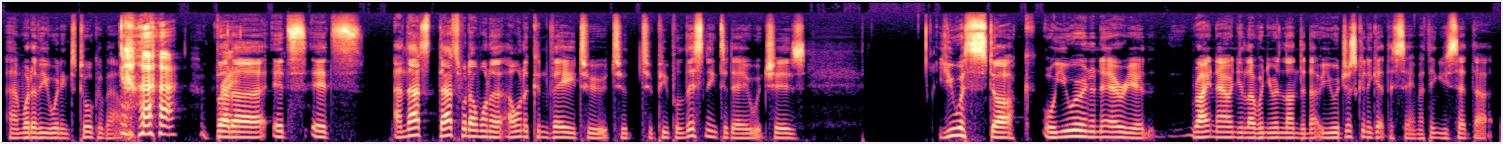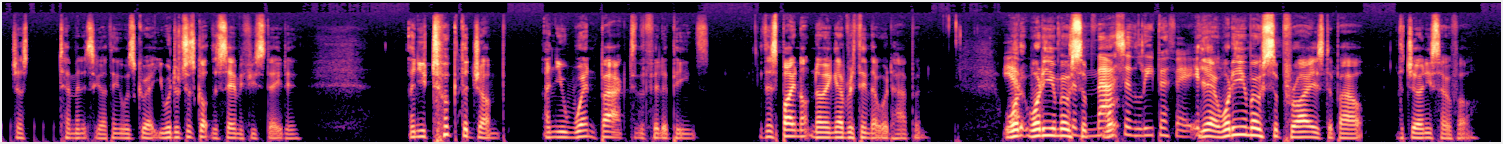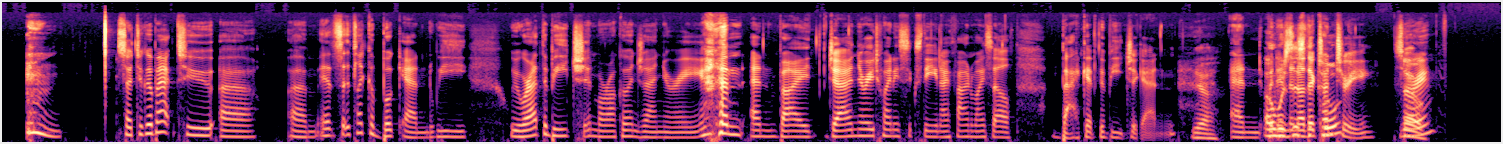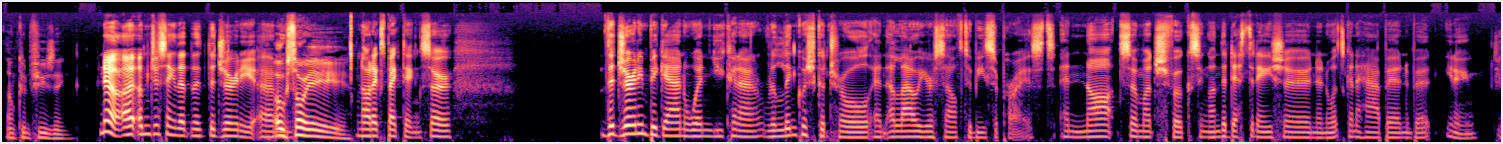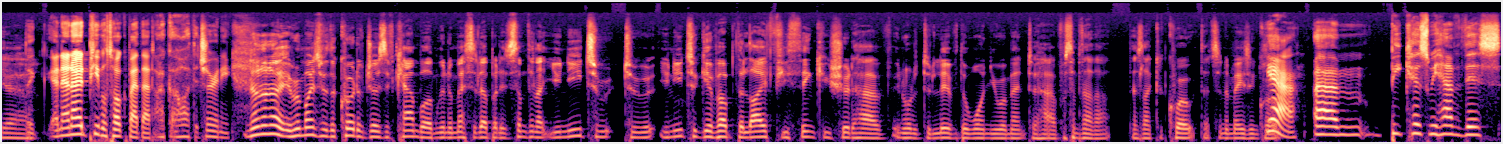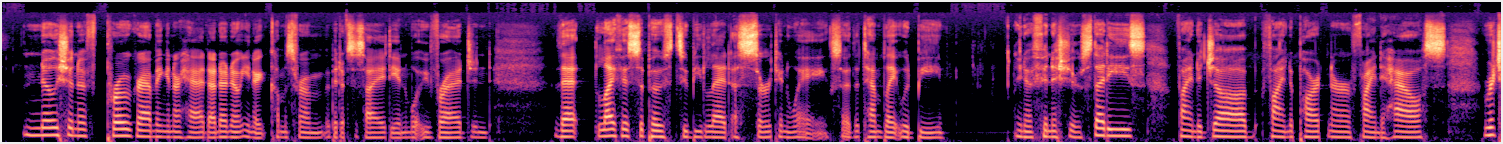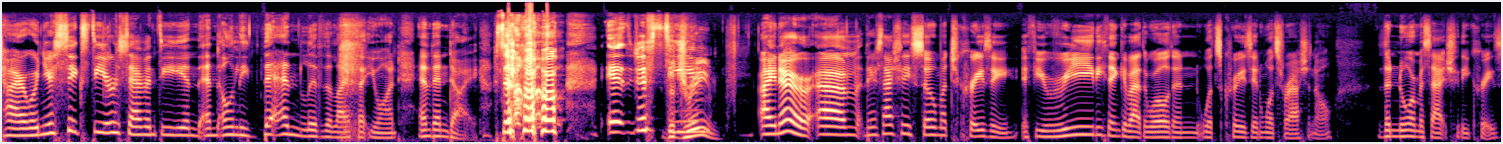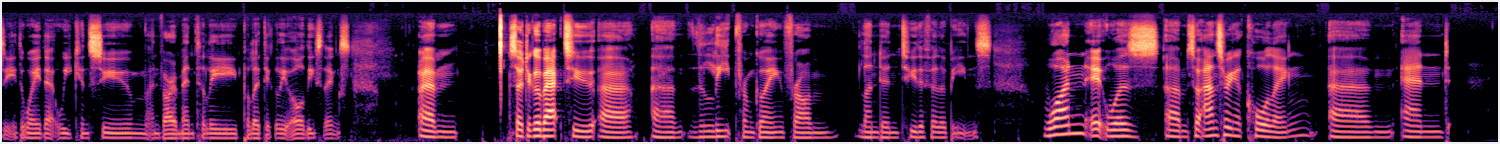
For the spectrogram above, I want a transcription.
and whatever you're willing to talk about. but Right. uh, it's it's and that's that's what I want to I want to convey to to to people listening today, which is you were stuck or you were in an area right now in your life when you're in London that you were just going to get the same. I think you said that just ten minutes ago. I think it was great. You would have just got the same if you stayed here, and you took the jump and you went back to the Philippines, despite not knowing everything that would happen. Yeah, What what are you most a sup- what- massive leap of faith. yeah what are you most surprised about the journey so far? So to go back to uh, um, it's it's like a bookend. We we were at the beach in Morocco in January, and and by January 2016, I found myself back at the beach again, Yeah, and Oh, was in another talk? country. Sorry, I'm confusing. no, I, I'm just saying that the, the journey. Um, oh, sorry. Yeah, yeah, yeah. not expecting. So the journey began when you kind of relinquish control and allow yourself to be surprised and not so much focusing on the destination and what's going to happen but you know Yeah. like and i know people talk about that like oh the journey No, no, no. It reminds me of the quote of Joseph Campbell. I'm going to mess it up, but it's something like you need to to you need to give up the life you think you should have in order to live the one you were meant to have, or something like that. There's like a quote that's an amazing quote. Yeah, um, because we have this notion of programming in our head. I don't know, you know, it comes from a bit of society and what we've read, and that life is supposed to be led a certain way. So the template would be, you know, finish your studies, find a job, find a partner, find a house, retire when you're 60 or 70, and, and only then live the life that you want, and then die. So it just The dream. I know. Um, there's actually so much crazy. If you really think about the world and what's crazy and what's rational, the norm is actually crazy. The way that we consume environmentally, politically, all these things. Um, so to go back to uh, um, the leap from going from London to the Philippines, one, it was um, so answering a calling, um, and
